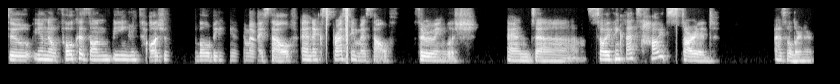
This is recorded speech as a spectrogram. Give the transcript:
to, you know, focus on being intelligible, being myself and expressing myself through English. And uh, so I think that's how it started as a learner.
